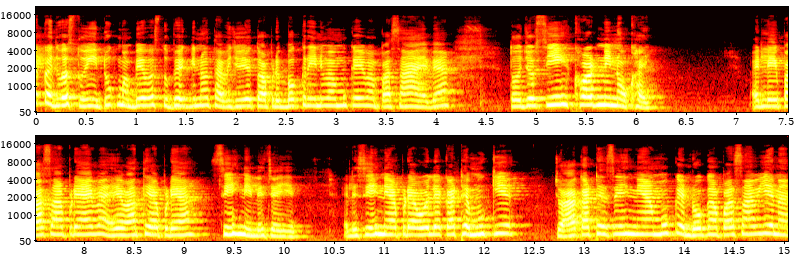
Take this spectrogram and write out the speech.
એક જ વસ્તુ અહીં ટૂંકમાં બે વસ્તુ ભેગી ન થવી જોઈએ, તો આપણે બકરીનીમાં મૂકી આવ્યા, પાછા આવ્યા. તો જો સિંહ ખડની ન ખાય, એટલે એ પાછા આપણે આવ્યા એમાંથી આપણે આ સિંહની લઈ જઈએ. એટલે સિંહને આપણે આ ઓલે કાંઠે મૂકીએ. જો આ કાંઠે સિંહને આ મૂકે ને રોગા પાસે આવીએ ને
